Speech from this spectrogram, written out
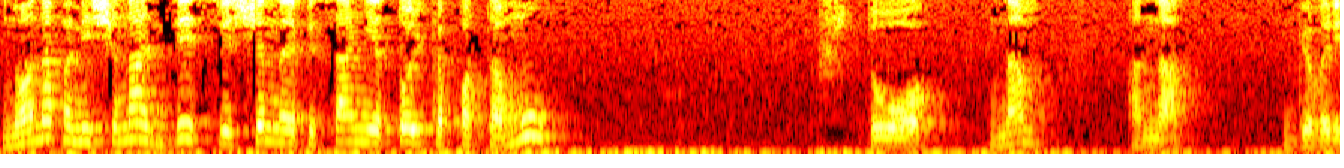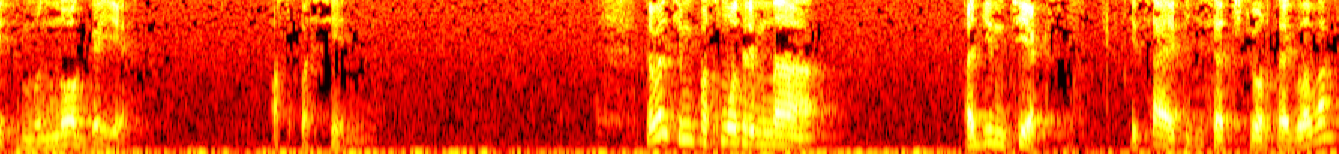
но она помещена здесь в Священное Писание только потому, что нам она говорит многое о спасении. Давайте мы посмотрим на один текст. Исайя 54 глава.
